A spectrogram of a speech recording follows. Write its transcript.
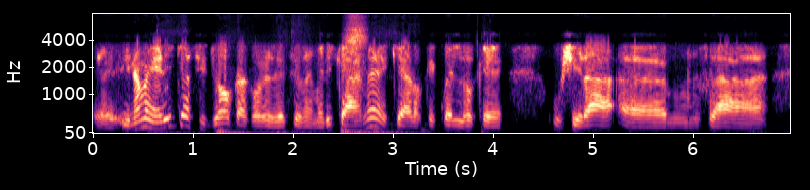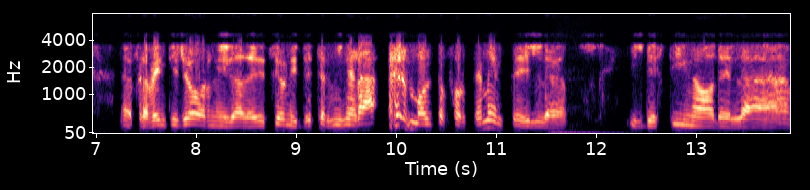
eh, in America, si gioca con le elezioni americane, è chiaro che quello che uscirà ehm, fra eh, fra 20 giorni dalle elezioni determinerà molto fortemente il, il destino della,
